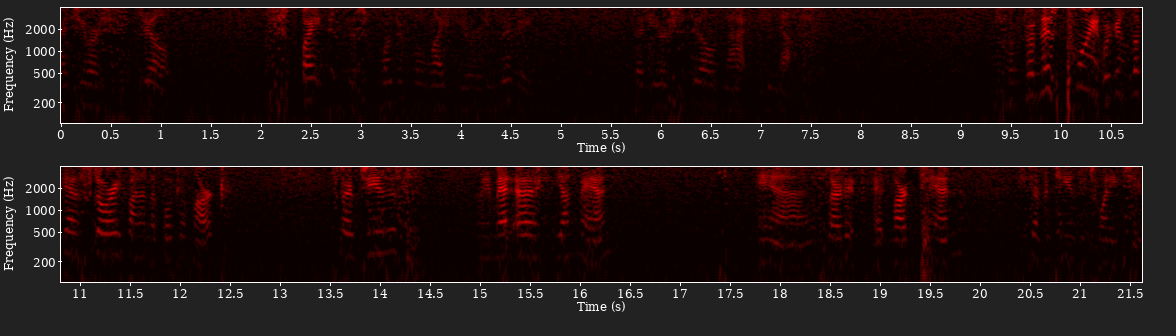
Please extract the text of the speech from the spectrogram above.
That you are still, despite this wonderful life you're living, that you're still not enough. So from this point, we're going to look at a story found in the book of Mark. Story of Jesus when he met a young man. And we'll start it at Mark 10, 17 through 22.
